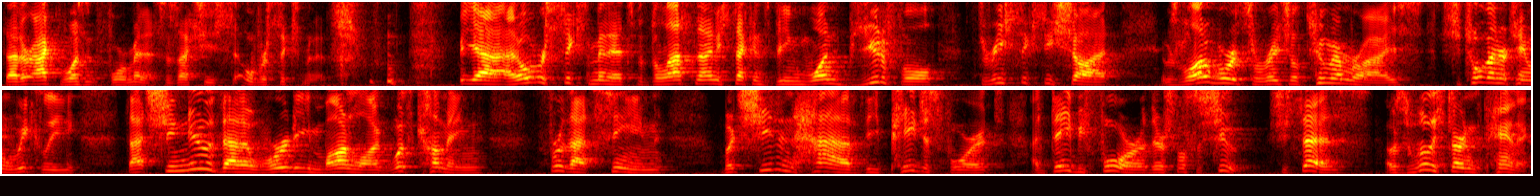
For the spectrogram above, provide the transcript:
that her act wasn't four minutes. It was actually over six minutes. but yeah, at over six minutes, with the last 90 seconds being one beautiful 360 shot, it was a lot of words for Rachel to memorize. She told Entertainment Weekly that she knew that a wordy monologue was coming for that scene, but she didn't have the pages for it a day before they were supposed to shoot. She says, I was really starting to panic.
